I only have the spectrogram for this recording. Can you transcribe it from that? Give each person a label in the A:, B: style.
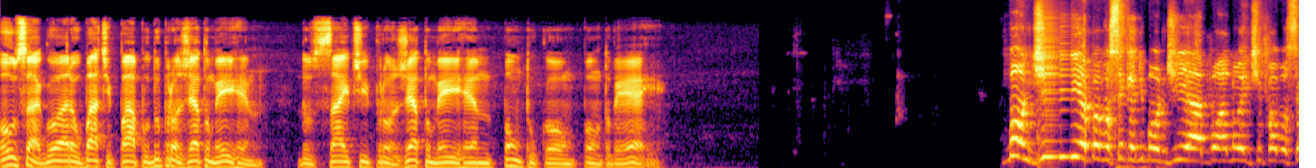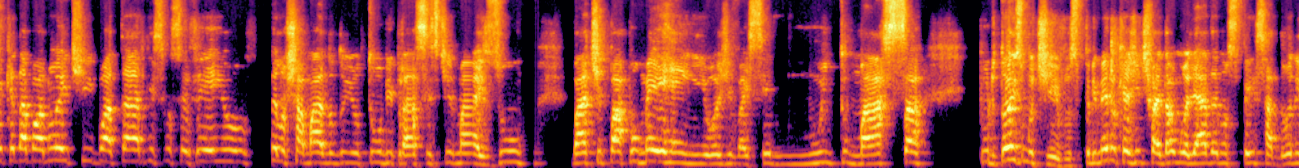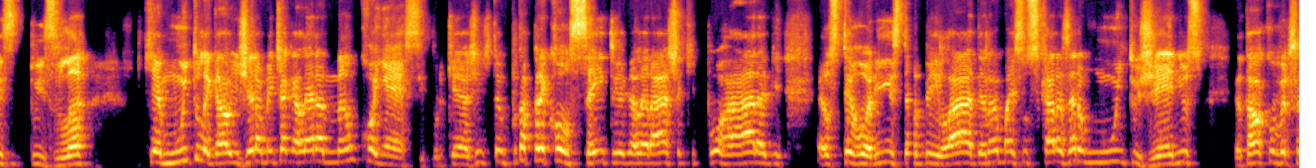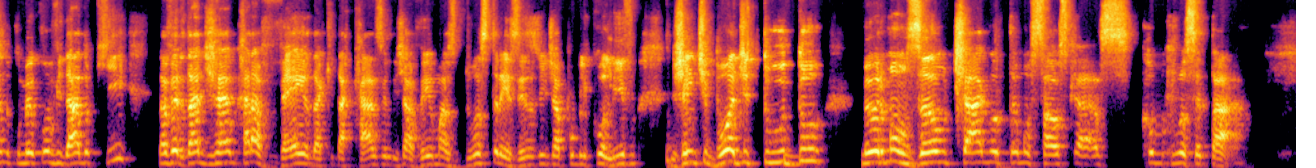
A: Ouça agora o bate-papo do Projeto Mayhem, do site projetomayhem.com.br.
B: Bom dia para você que é de bom dia, boa noite para você que é da boa noite, boa tarde se você veio pelo chamado do YouTube para assistir mais um Bate-Papo Mayhem e hoje vai ser muito massa por dois motivos. Primeiro que a gente vai dar uma olhada nos pensadores do Islã que é muito legal e geralmente a galera não conhece, porque a gente tem um puta preconceito e a galera acha que, porra, árabe é os terroristas, o Bin Laden, né? mas os caras eram muito gênios. Eu estava conversando com o meu convidado, que na verdade já é um cara velho daqui da casa, ele já veio umas duas, três vezes, a gente já publicou livro, gente boa de tudo. Meu irmãozão, Thiago Tamosauskas, como que você tá?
